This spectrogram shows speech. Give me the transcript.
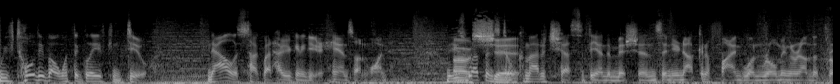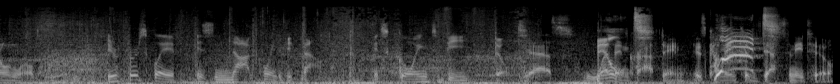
we've told you about what the glaive can do. Now let's talk about how you're going to get your hands on one. These Oh, weapons shit. don't come out of chests at the end of missions, and you're not going to find one roaming around the throne world. Your first glaive is not going to be found. It's going to be built. Yes, Built. weapon crafting is coming What? to Destiny 2.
